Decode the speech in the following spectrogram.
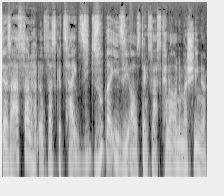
der saß da und hat uns das gezeigt, sieht super easy aus. Denkst du, das kann auch eine Maschine.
